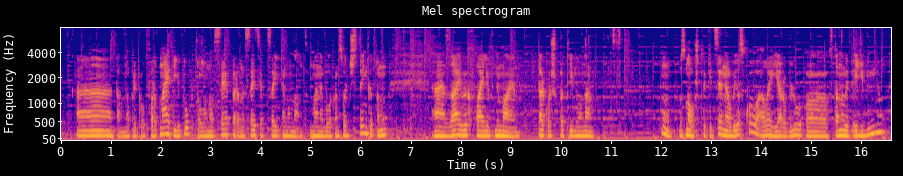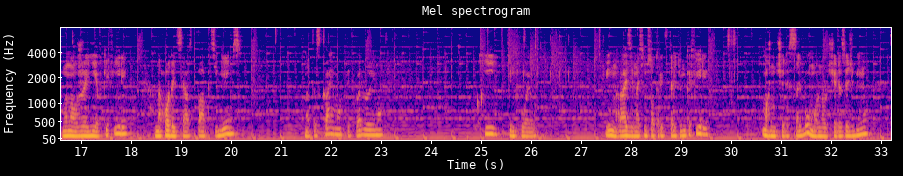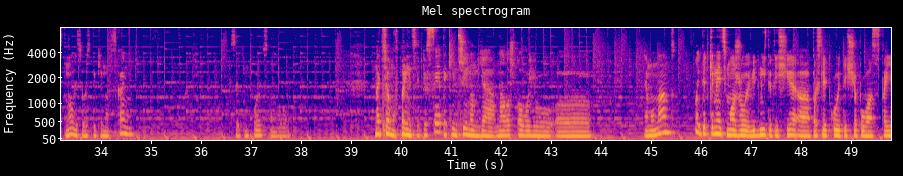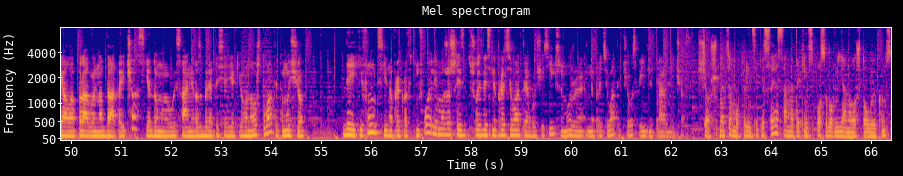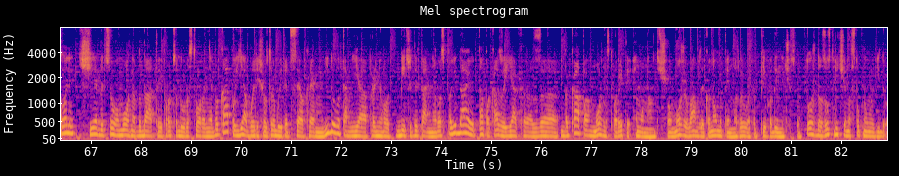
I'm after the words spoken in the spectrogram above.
там, наприклад, Fortnite, YouTube, то воно все перенесеться в цей емонант. У мене була консоль чистенька, тому е, зайвих файлів немає. Також потрібно нам. Ну, знову ж таки, це не обов'язково, але я роблю встановити HB-Menu, воно вже є в кефірі, знаходиться в папці Games. Натискаємо, підтверджуємо. І TeamFoil. Він наразі на 733 кефірі. Можна через сальбу, можна через HB-Menu. Становиться ось таким натисканням. Це TeamFoil встановлено. На цьому, в принципі, все. Таким чином я налаштовую емунант. Ну і під кінець можу відмітити ще, е, прослідкуйте, щоб у вас стояла правильна дата і час. Я думаю, ви самі розберетеся, як його налаштувати, тому що деякі функції, наприклад, в TeamFoil може щось, щось десь не працювати, або щось інше може не працювати, якщо стоїть неправильний час. Що ж, на цьому в принципі все. Саме таким способом я налаштовую консолі. Ще до цього можна додати процедуру створення бекапу. Я вирішив зробити це окремим відео. Там я про нього більш детально розповідаю та показую, як з бекапа можна створити емонант, що може вам зекономити можливо там півгодини часу. Тож до зустрічі в наступному відео.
